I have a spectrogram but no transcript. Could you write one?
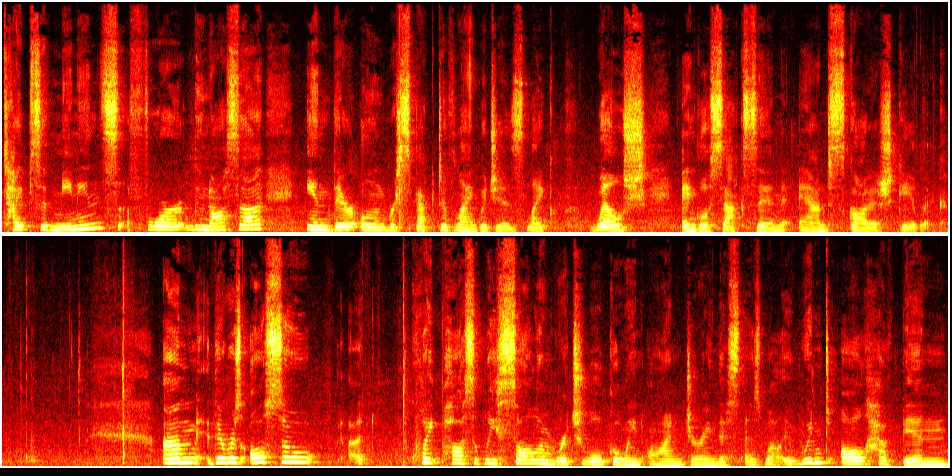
types of meanings for Lughnasadh in their own respective languages like Welsh, Anglo-Saxon, and Scottish Gaelic. Um, there was also quite possibly solemn ritual going on during this as well. It wouldn't all have been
